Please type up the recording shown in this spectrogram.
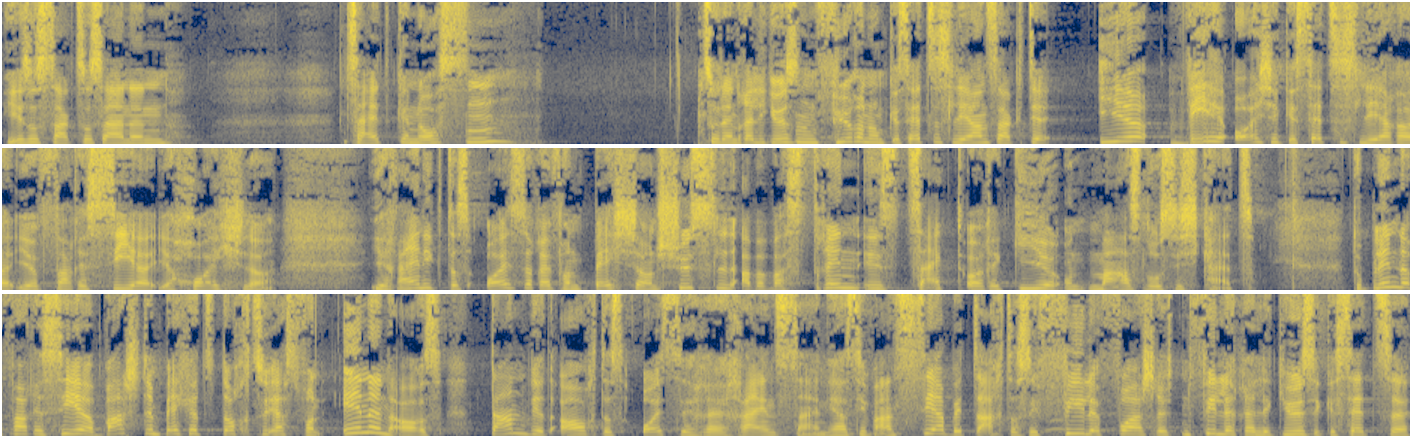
Jesus sagt zu seinen Zeitgenossen, zu den religiösen Führern und Gesetzeslehrern, sagt er, ihr wehe euch, ihr Gesetzeslehrer, ihr Pharisäer, ihr Heuchler. Ihr reinigt das Äußere von Becher und Schüssel, aber was drin ist, zeigt eure Gier und Maßlosigkeit. Du blinder Pharisäer, wasch den Becher doch zuerst von innen aus, dann wird auch das Äußere rein sein. Ja, sie waren sehr bedacht, dass sie viele Vorschriften, viele religiöse Gesetze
